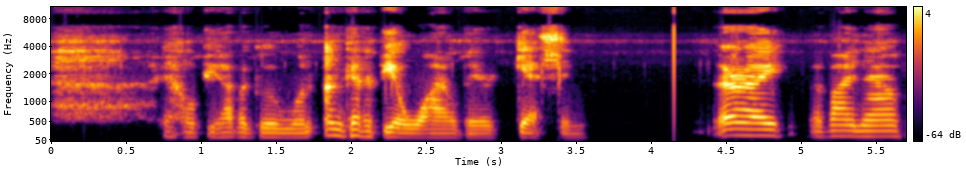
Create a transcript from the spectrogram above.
I hope you have a good one. I'm gonna be a while there guessing. Alright, bye bye now.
